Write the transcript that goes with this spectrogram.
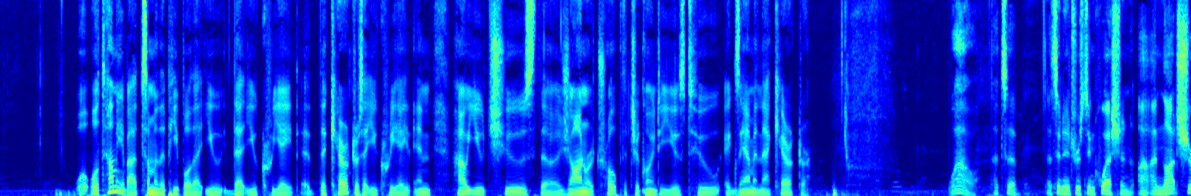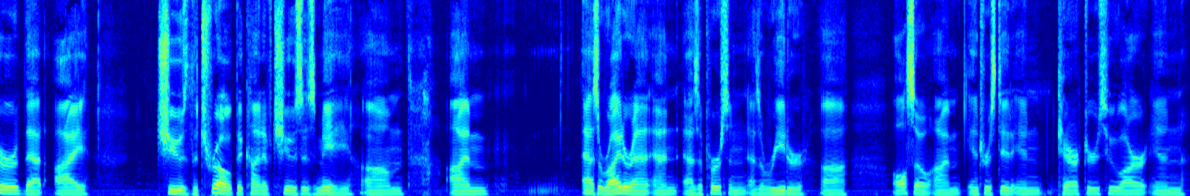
well, well, tell me about some of the people that you that you create, uh, the characters that you create, and how you choose the genre trope that you're going to use to examine that character. Wow, that's a that's an interesting question. Uh, I'm not sure that I choose the trope; it kind of chooses me. Um, I'm as a writer and, and, as a person, as a reader. Uh, also, I'm interested in characters who are in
